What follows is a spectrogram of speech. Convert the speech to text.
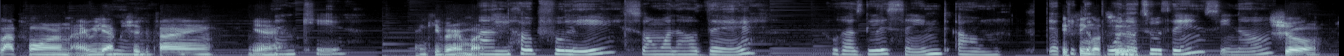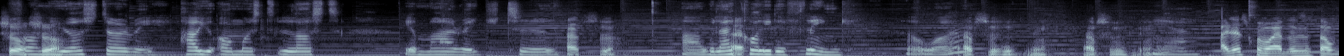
platform. I really appreciate Yeah. the time. Yeah, Thank you. thank you very much. And hopefully, someone out there who has listened, um, picked up or one or two things, you know, Sure, sure, from sure. your story, how you almost lost your marriage to, Absolutely, uh, will I call it a fling or what? absolutely, absolutely. Yeah. I just wife doesn't sound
